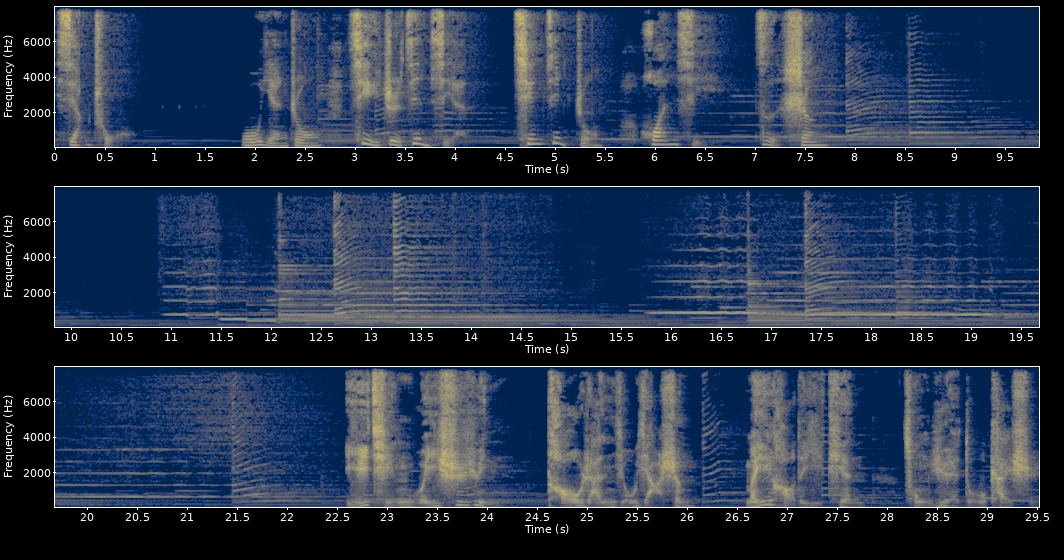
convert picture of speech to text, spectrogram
相处。无言中气质尽显，清净中。欢喜自生。怡情为诗韵，陶然有雅声。美好的一天从阅读开始，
